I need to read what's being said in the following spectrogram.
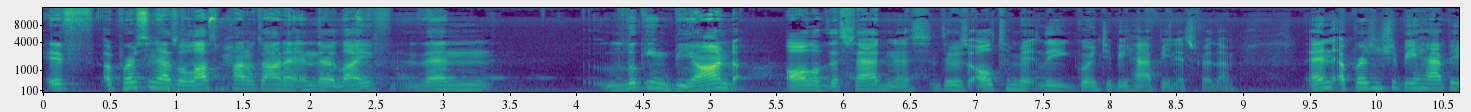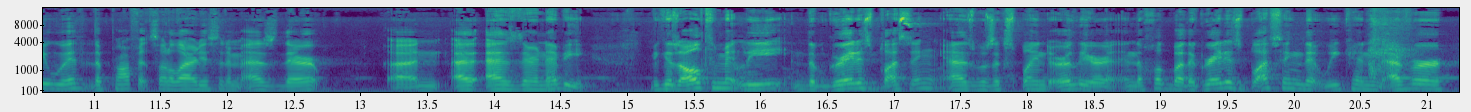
if a person has Allah subhanahu wa ta'ala in their life, then looking beyond all of the sadness, there's ultimately going to be happiness for them. And a person should be happy with the Prophet ﷺ as their uh, as their Nabi. Because ultimately, the greatest blessing, as was explained earlier in the khutbah, the greatest blessing that we can ever,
